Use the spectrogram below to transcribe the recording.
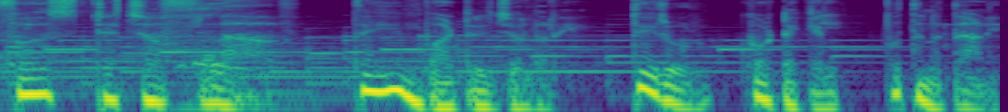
first first of love love. Thembattil jewellery Tirur Kottakkal Puthanathani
